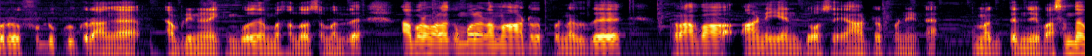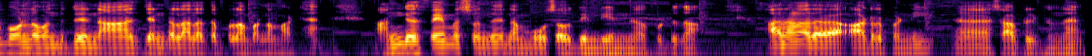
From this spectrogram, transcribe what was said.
ஒரு ஃபுட்டு கொடுக்குறாங்க அப்படின்னு நினைக்கும் போது ரொம்ப சந்தோஷம் இருந்தது. அப்புறம் வழக்கம் போல் நம்ம ஆர்டர் பண்ணது ரவா ஆனியன் தோசை ஆர்டர் பண்ணிட்டேன். நமக்கு தெரிஞ்சு வசந்த பவனில் வந்துட்டு நான் ஜென்ரலாக அந்த தப்புலாம் பண்ண மாட்டேன். அங்கே ஃபேமஸ் வந்து நம்ம சவுத் இந்தியன் ஃபுட்டு தான். அதனால் அதை ஆர்டர் பண்ணி சாப்பிட்டுக்கிட்டு இருந்தேன்.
